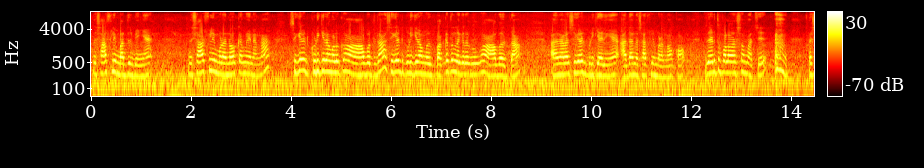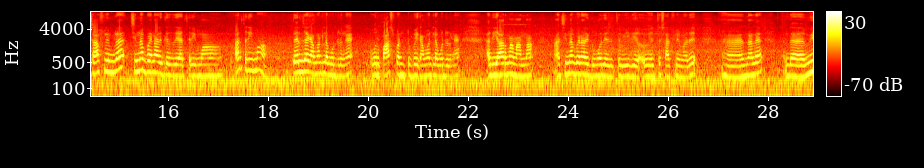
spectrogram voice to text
இந்த ஷார்ட் ஃபிலிம் பார்த்துருப்பீங்க. இந்த ஷார்ட் ஃபிலிமோட நோக்கமே என்னென்னா சிகரெட் குடிக்கிறவங்களுக்கும் ஆபத்து தான். சிகரெட் குடிக்கிறவங்களுக்கு பக்கத்தில் இருக்கிறவங்களுக்கும் ஆபத்து தான். அதனால் சிகரெட் பிடிக்காதீங்க அதுதான் இந்த ஷார்ட் ஃபிலிமோட நோக்கம். இதை எடுத்து பல வருஷம் ஆச்சு. இந்த ஷார்ட் ஃபிலிமில் சின்ன பையனாக இருக்கிறது யார் தெரியுமா? யார் தெரியுமா? தெரிஞ்சால் கமெண்ட்டில் போட்டுடுங்க. ஒரு பாஸ் பண்ணிட்டு போய் கமெண்ட்டில் போட்டுடுங்க. அது யாருன்னா நான் தான் நான் சின்ன பையனாக இருக்கும்போது எடுத்த வீடியோ எடுத்த ஷார்ட் ஃபிலிம் அது. அதனால் இந்த வீ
